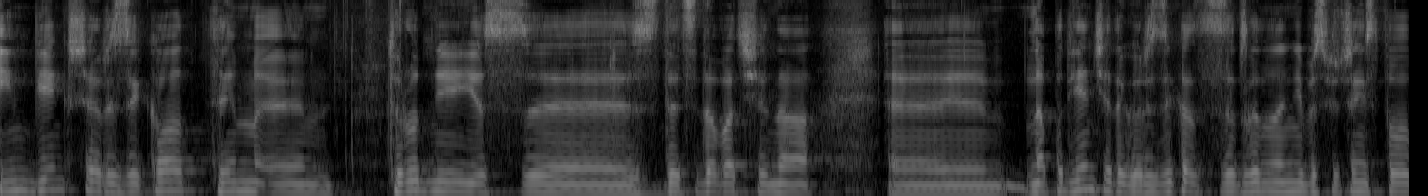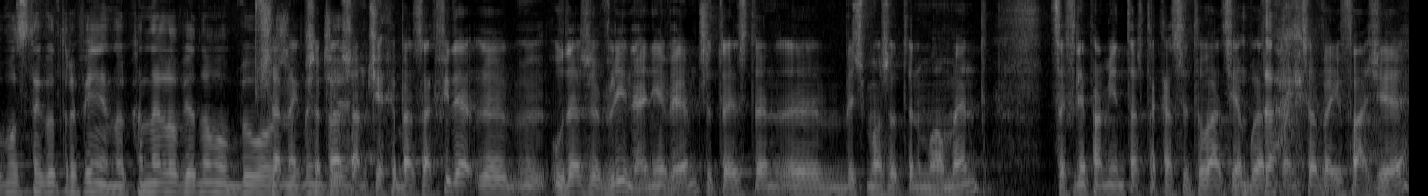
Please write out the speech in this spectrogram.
im większe ryzyko, tym e, trudniej jest e, zdecydować się na, na podjęcie tego ryzyka ze względu na niebezpieczeństwo mocnego trafienia. No Canelo wiadomo było, że Przemek, będzie... przepraszam cię, chyba za chwilę y, y, uderzy w linę, nie wiem, czy to jest ten, y, być może ten moment. Za chwilę pamiętasz, taka sytuacja była w Tak. końcowej fazie,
